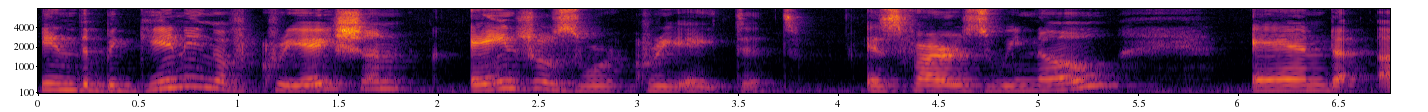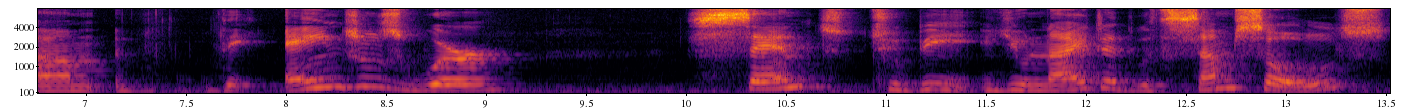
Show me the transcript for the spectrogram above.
in the beginning of creation, angels were created, as far as we know, and um, the angels were sent to be united with some souls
